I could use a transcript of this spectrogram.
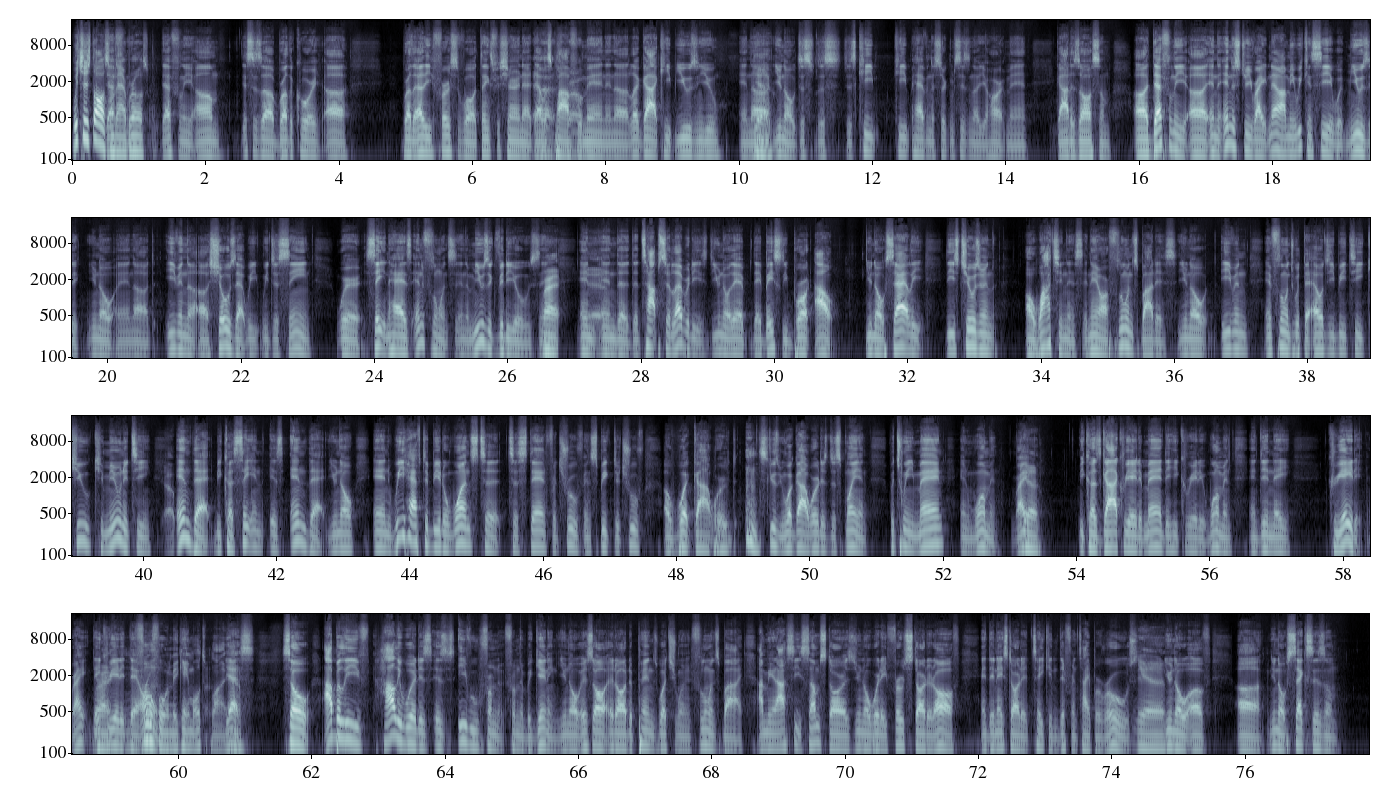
What's your thoughts on that, Definitely. bros? Definitely. Um, this is uh brother Corey. Uh, brother Eddie. First of all, thanks for sharing that. That was powerful, bro. man. And uh, let God keep using you. And uh, Yeah. you know, just just just keep keep having the circumcision of your heart, man. God is awesome. Uh, definitely uh, in the industry right now. I mean, we can see it with music, you know, and uh, even the uh, shows that we we just seen where Satan has influence in the music videos, and, Right. and and the the top celebrities, you know, they they basically brought out. You know, sadly, these children are watching this and they are influenced by this. You know, even influenced with the LGBTQ community Yep. in that because Satan is in that. You know, and we have to be the ones to to stand for truth and speak the truth of what God word, excuse me, what God word is displaying between man and woman, right? Yeah. because God created man, then He created woman, and then they created right. They Right. created their own. Fruitful and became multiplying. yeah. So I believe Hollywood is is evil from the from the beginning. You know, it's all it all depends what you were influenced by. I mean, I see some stars, you know, where they first started off and then they started taking different type of roles. Yeah. You know, of uh, you know, sexism,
